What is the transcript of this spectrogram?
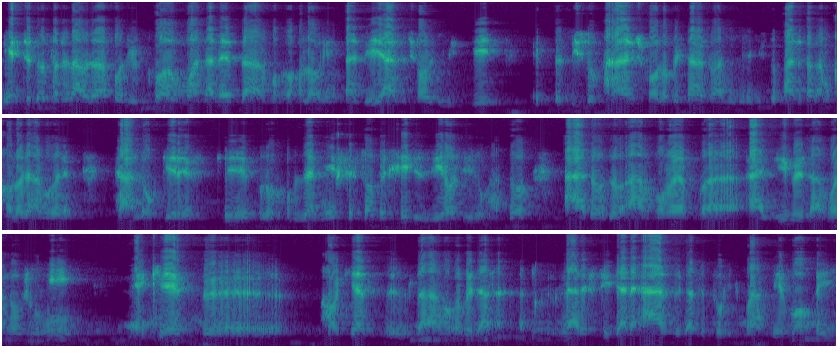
ابتدا سال 97 با کار اومدن در واقع حالا این قضیه از 420 25 حالا بهتر از من می‌دونه 25 قدم کالا در واقع تعلق گرفت که خب زمینه فساد خیلی زیادی رو حتی اعداد و ارقام عجیب در واقع نجومی که حاکی از در واقع به نرسیدن ارز به دست تولید کننده واقعی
